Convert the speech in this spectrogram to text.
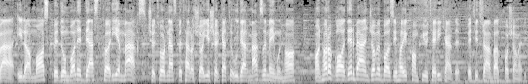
و ایلان ماسک به دنبال دستکاری مغز. چطور نصب تراشایی شرکت او در مغز میمون ها آنها را قادر به انجام بازی های کامپیوتری کرده. به تیتر اول خوش آمدید.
